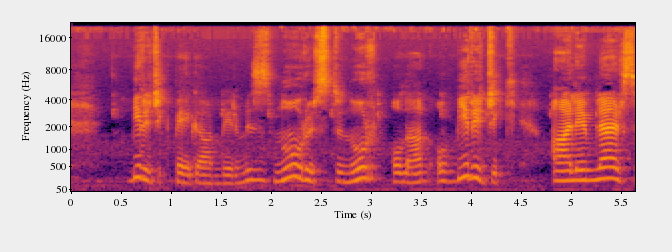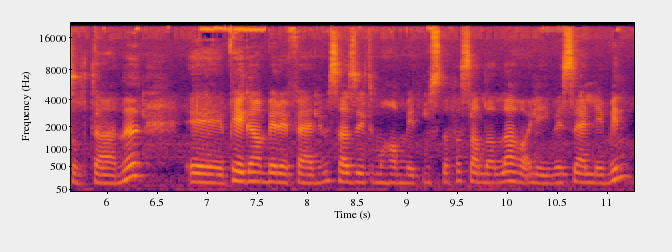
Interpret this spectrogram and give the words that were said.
biricik peygamberimiz nur üstü nur olan o biricik alemler sultanı e, Peygamber Efendimiz Hazreti Muhammed Mustafa sallallahu aleyhi ve sellemin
